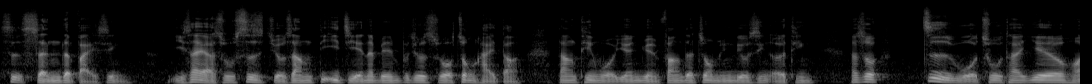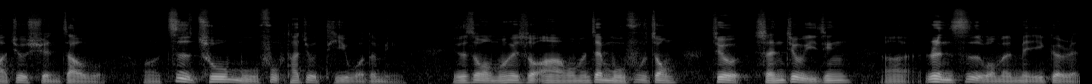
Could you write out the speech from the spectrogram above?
是神的百姓。”以赛亚书四十九章第一节那边不就是说众海岛当听我远远方的众民流星而听？他说自我出胎，耶和华就选召我；哦，自出母腹，他就提我的名。有的时候我们会说啊，我们在母腹中就神就已经啊认识我们每一个人，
